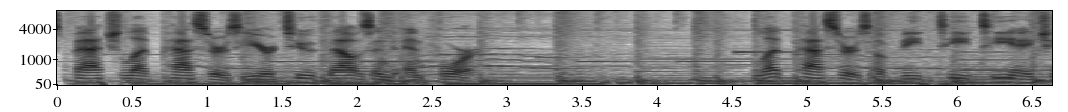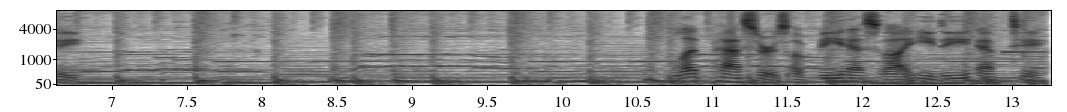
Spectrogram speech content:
First batch let passers year 2004. Let passers of BTTHE. Let passers of BSIEDFT.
